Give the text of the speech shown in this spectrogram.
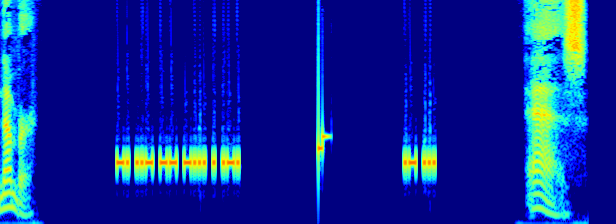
Number. As.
